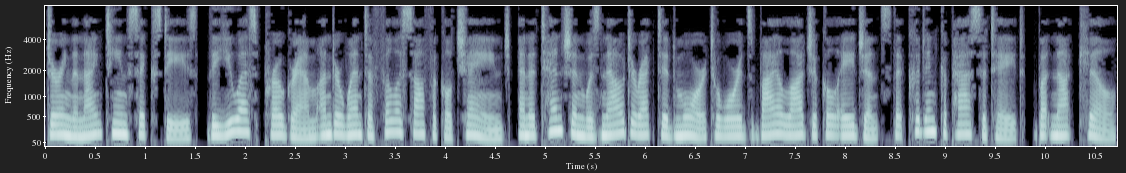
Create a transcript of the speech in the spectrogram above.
During the 1960s, the U.S. program underwent a philosophical change, and attention was now directed more towards biological agents that could incapacitate, but not kill.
